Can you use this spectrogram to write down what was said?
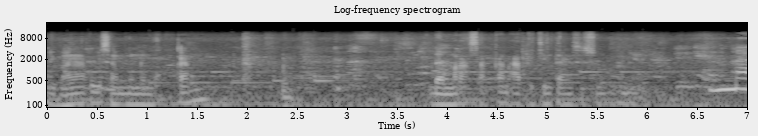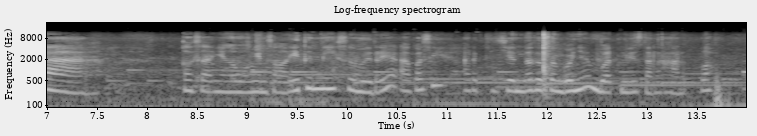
di mana aku bisa menemukan dan merasakan arti cinta yang sesungguhnya Nah, kalau misalnya ngomongin soal itu nih, sebenarnya apa sih arti cinta sesungguhnya buat Mr. Heart Love?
